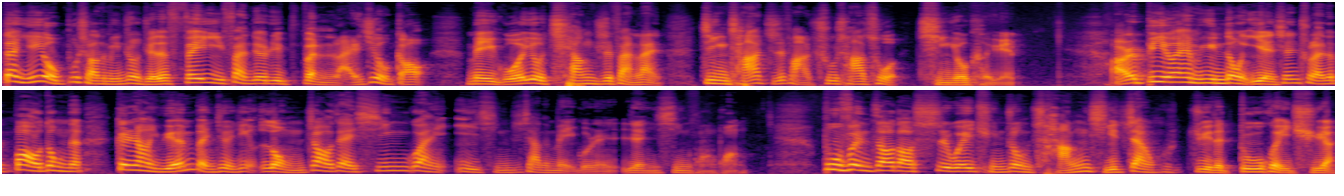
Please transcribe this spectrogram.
但也有不少的民众觉得，非裔犯罪率本来就高，美国又枪支泛滥，警察执法出差错，情有可原。而 B O M 运动衍生出来的暴动呢，更让原本就已经笼罩在新冠疫情之下的美国人人心惶惶。部分遭到示威群众长期占据的都会区啊，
